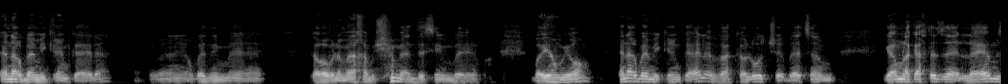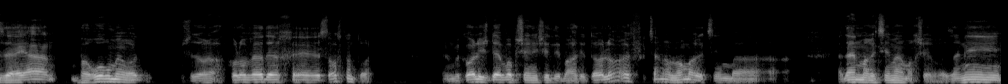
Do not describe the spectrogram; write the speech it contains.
אין הרבה מקרים כאלה, ואני עובד עם אה, קרוב ל-150 מהנדסים ביום-יום, אין הרבה מקרים כאלה, והקלות שבעצם גם לקחת את זה, להם זה היה ברור מאוד, שזה הכל עובר דרך source control. וכל איש DevOps שני שדיברתי איתו, לא, אצלנו לא מריצים, ב... עדיין מריצים מהמחשב. אז אני,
